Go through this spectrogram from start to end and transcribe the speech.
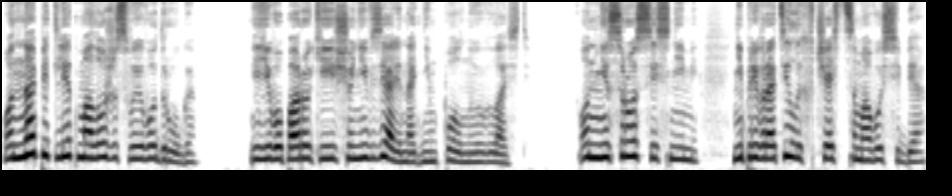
Он на пять лет моложе своего друга, и его пороки еще не взяли над ним полную власть. Он не сросся с ними, не превратил их в часть самого себя.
